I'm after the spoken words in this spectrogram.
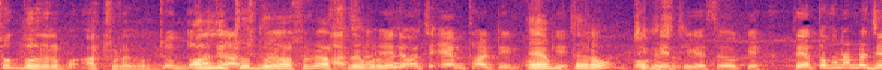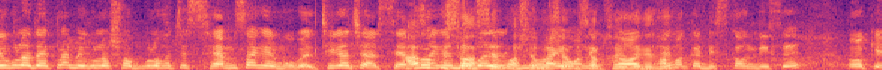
চোদ্দ হাজার আটশো টাকা অনলি চোদ্দ হাজার আটশো টাকা। পড়বে এটা হচ্ছে M13 M13 ঠিক ওকে ঠিক আছে ওকে তো এতক্ষণ আমরা যেগুলো দেখলাম এগুলো সবগুলো হচ্ছে স্যামসাং এর মোবাইল ঠিক আছে? আর স্যামসাং এর মোবাইল। ধামাকা ডিসকাউন্ট দিছে। ওকে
